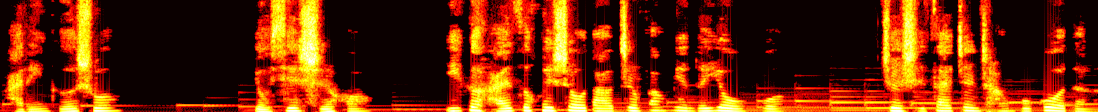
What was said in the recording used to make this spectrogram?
海灵格说：“有些时候，一个孩子会受到这方面的诱惑，这是再正常不过的了。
